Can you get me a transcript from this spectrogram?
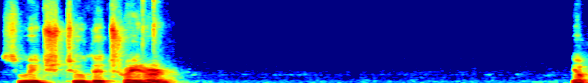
switch to the trader. Yep.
